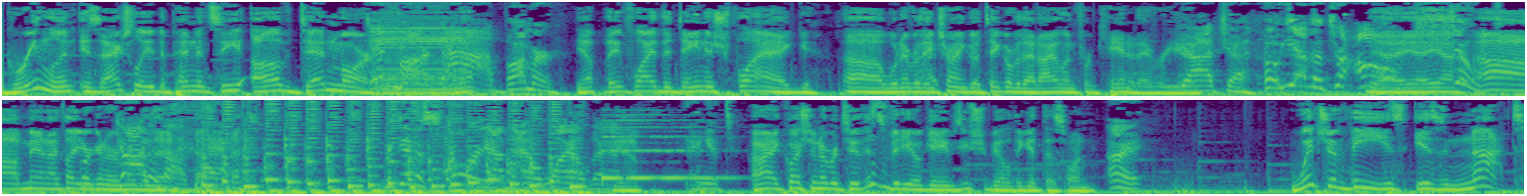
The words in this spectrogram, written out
Greenland is actually a dependency of Denmark. Denmark. Ah, bummer. Yep, they fly the Danish flag uh, whenever they try and go take over that island from Canada every year. Gotcha. Oh yeah, that's right. Oh Yeah, yeah, yeah. shoot. Ah, man, I thought you were going to Forgot remember that. about that. we did a story on that a while back. Yep. Dang it. All right, question number two. This is video games. You should be able to get this one. All right. Which of these is not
